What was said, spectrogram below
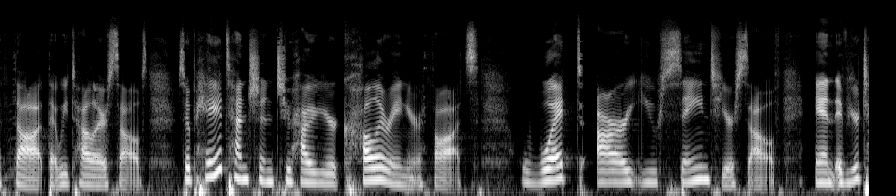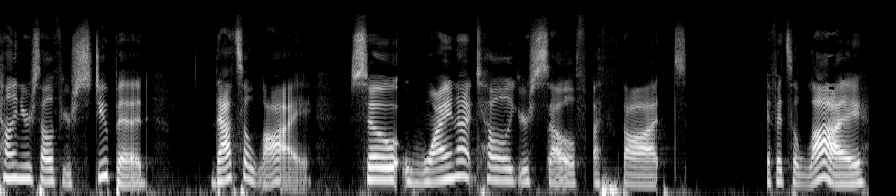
thought that we tell ourselves. So pay attention to how you're coloring your thoughts. What are you saying to yourself? And if you're telling yourself you're stupid, that's a lie. So why not tell yourself a thought, if it's a lie,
